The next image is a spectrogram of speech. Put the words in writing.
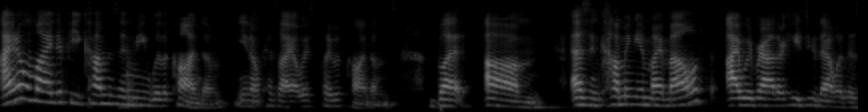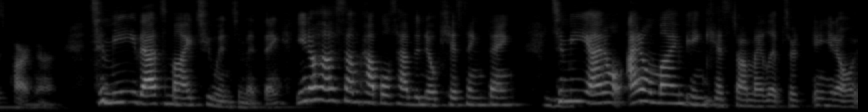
I don't mind if he comes in me with a condom, you know, cuz I always play with condoms. But um as in coming in my mouth, I would rather he do that with his partner. To me, that's my too intimate thing. You know how some couples have the no kissing thing? to Mm-hmm. me i don't i don't mind being kissed on my lips or you know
